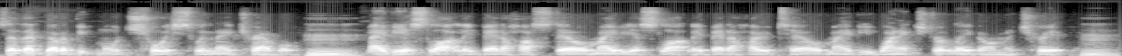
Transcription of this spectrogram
so they've got a bit more choice when they travel. Mm. Maybe a slightly better hostel, maybe a slightly better hotel, maybe one extra leg on the trip. Mm.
